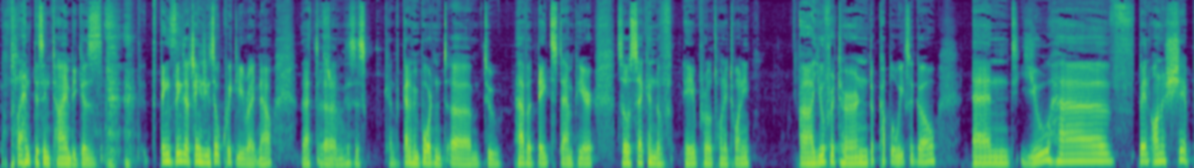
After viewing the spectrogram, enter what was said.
plant this in time because things things are changing so quickly right now that um, this is kind of kind of important um, to have a date stamp here. So second of April 2020. Uh, you've returned a couple of weeks ago, and you have been on a ship.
